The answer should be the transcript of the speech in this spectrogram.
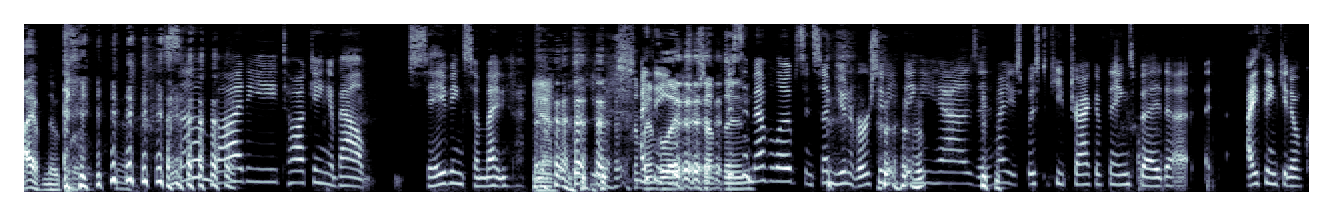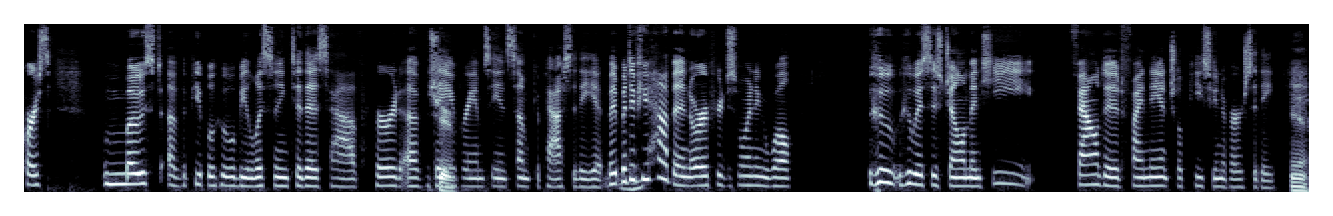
I have no clue. Somebody talking about saving somebody. Yeah, I some I think envelopes or Just some envelopes and some university thing he has, and how you're supposed to keep track of things. But uh, I think you know, of course, most of the people who will be listening to this have heard of Sure. Dave Ramsey in some capacity. But but if you haven't, or if you're just wondering, well, who who is this gentleman? He founded Financial Peace University. Yeah.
